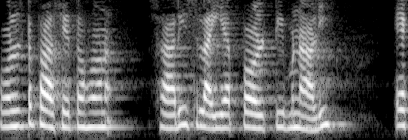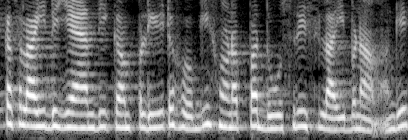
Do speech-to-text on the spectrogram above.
ਉਲਟ ਪਾਸੇ ਤੋਂ ਹੁਣ ਸਾਰੀ ਸਿਲਾਈ ਆਪਾਂ ਉਲਟੀ ਬਣਾ ਲਈ। ਇੱਕ ਸਿਲਾਈ ਡਿਜ਼ਾਈਨ ਦੀ ਕੰਪਲੀਟ ਹੋ ਗਈ। ਹੁਣ ਆਪਾਂ ਦੂਸਰੀ ਸਿਲਾਈ ਬਣਾਵਾਂਗੇ।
